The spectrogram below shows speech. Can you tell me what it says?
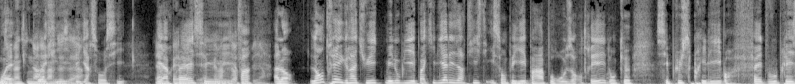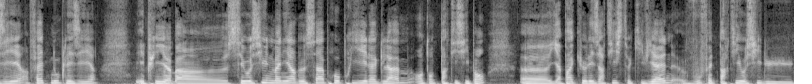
Ouais, de 21h pour à les filles, 22h. les garçons aussi. Et après, c'est- enfin. Alors, l'entrée est gratuite, mais n'oubliez pas qu'il y a des artistes, ils sont payés par rapport aux entrées, donc euh, c'est plus prix libre. Faites-vous plaisir, faites-nous plaisir. Et puis, euh, ben, euh, c'est aussi une manière de s'approprier la glam en tant que participant. Euh, Il n'y a pas que les artistes qui viennent, vous faites partie aussi du,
